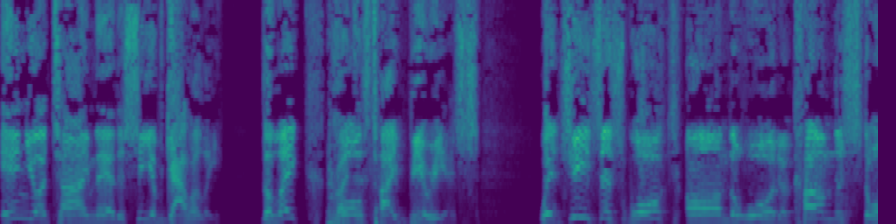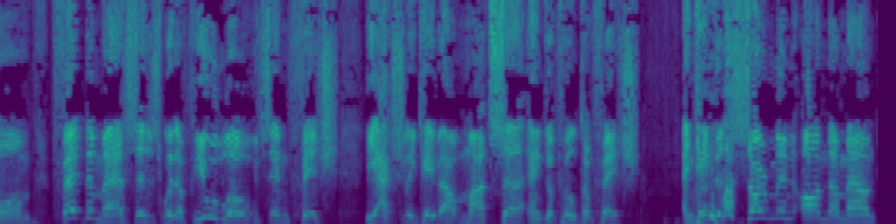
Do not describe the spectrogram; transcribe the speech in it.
in your time there the Sea of Galilee, the lake Right called. Tiberias, where Jesus walked on the water, calmed the storm, fed the masses with a few loaves and fish. He actually gave out matzah and gefilte fish. And gave the Sermon on the Mount,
